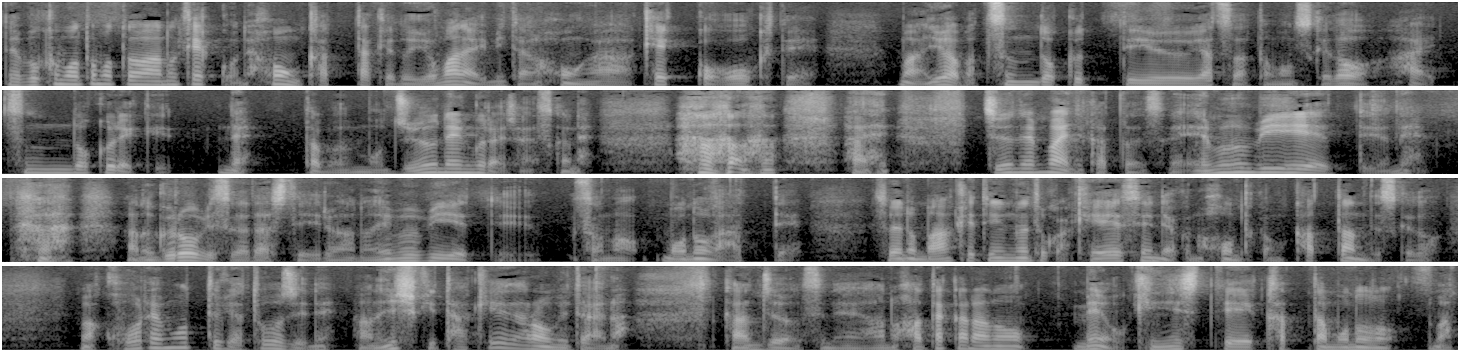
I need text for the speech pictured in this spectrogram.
で僕もともと結構ね本買ったけど読まないみたいな本が結構多くて、まあ、いわば積んどくっていうやつだと思うんですけど、はい、積んどく歴ね多分もう10年ぐらいじゃないですかね。はい。10年前に買ったですね、MBA っていうね、あのグロービスが出しているあの MBA っていうそのものがあって、それのマーケティングとか経営戦略の本とかも買ったんですけど、まあ、これ持ってきゃ当時ね、あの意識高いだろうみたいな 感じをですね、あの旗からの目を気にして買ったものの、全く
